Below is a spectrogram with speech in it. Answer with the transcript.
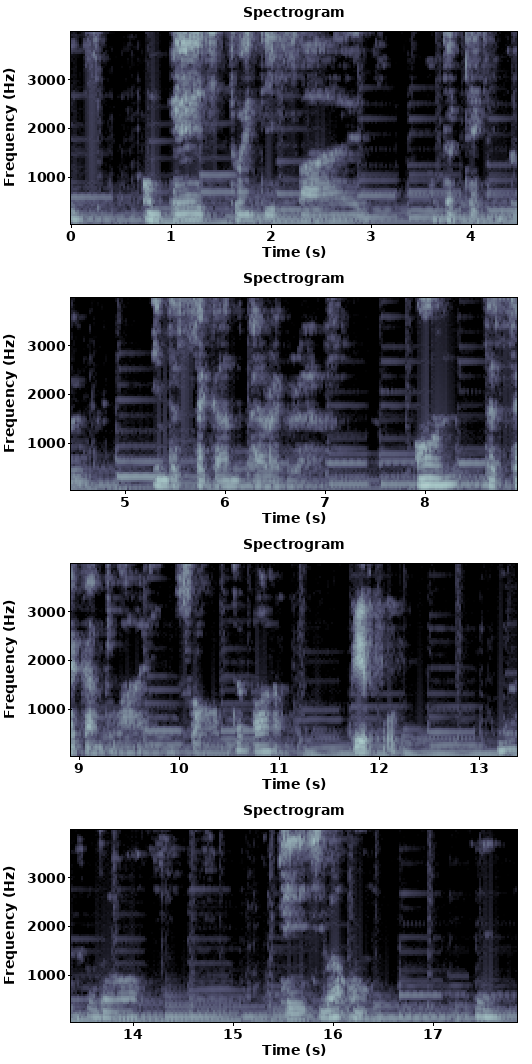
It's on page 25 of the textbook in the second paragraph on the second line from the bottom. Beautiful. なるほど。ページはオン。で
